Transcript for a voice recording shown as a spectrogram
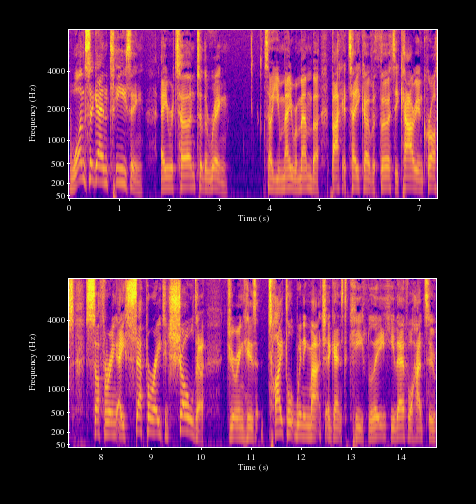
once again teasing a return to the ring. So you may remember back at Takeover 30, Karrion Kross suffering a separated shoulder during his title winning match against Keith Lee. He therefore had to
